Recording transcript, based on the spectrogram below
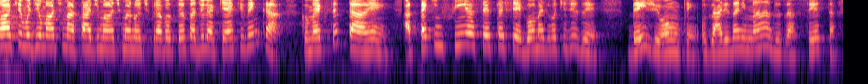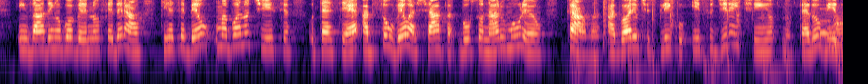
Ótimo dia, uma ótima tarde, uma ótima noite para você. Eu sou a Julia Keck. Vem cá, como é que você tá, hein? Até que enfim a sexta chegou, mas eu vou te dizer. Desde ontem, os ares animados da sexta invadem o governo federal, que recebeu uma boa notícia. O TSE absolveu a chapa Bolsonaro-Mourão. Calma, agora eu te explico isso direitinho no pé do ouvido.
